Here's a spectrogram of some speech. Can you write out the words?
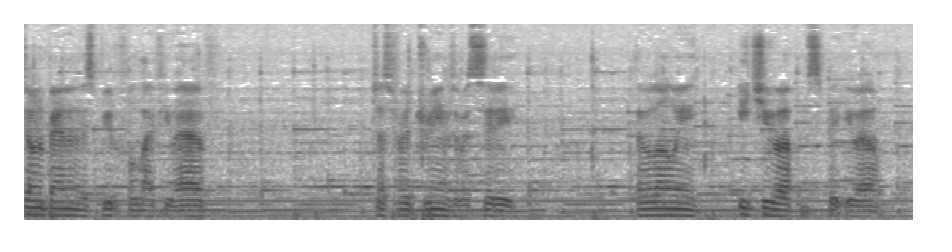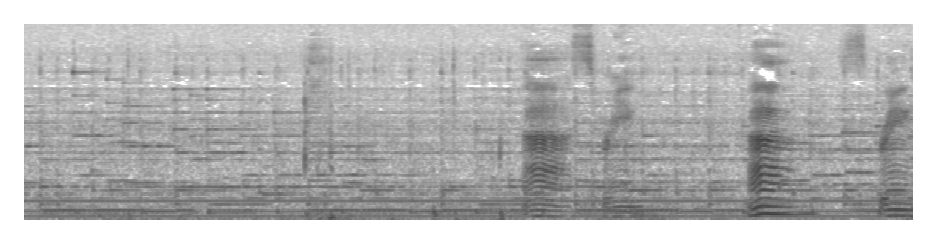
don't abandon this beautiful life you have just for dreams of a city that will only eat you up and spit you out. Ah, spring. Ah, spring.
